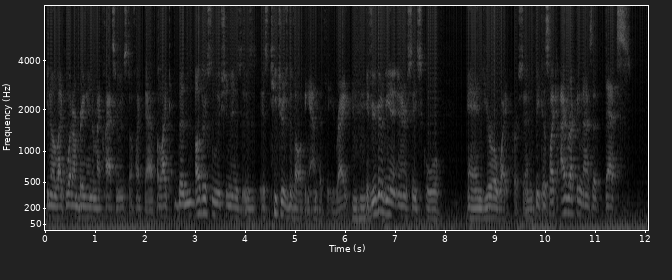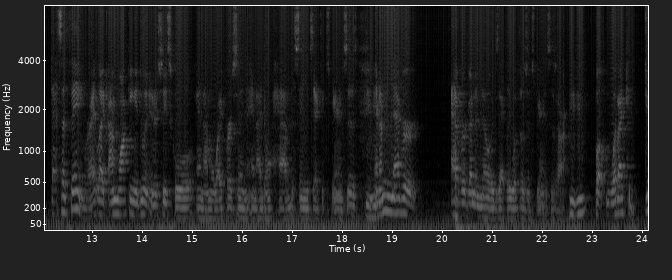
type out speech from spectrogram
you know like what I'm bringing to my classroom and stuff like that. But like the other solution is is, is teachers developing empathy, right? Mm-hmm. If you're going to be in an inner city school and you're a white person, because like I recognize that that's that's a thing, right? Like I'm walking into an inner city school and I'm a white person and I don't have the same exact experiences, mm-hmm. and I'm never ever going to know exactly what those experiences are. Mm-hmm. But what I could do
